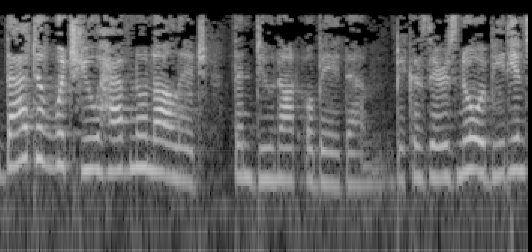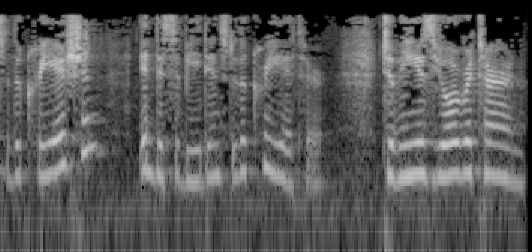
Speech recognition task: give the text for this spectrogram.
that of which you have no knowledge, then do not obey them. Because there is no obedience to the creation in disobedience to the Creator. To me is your return,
